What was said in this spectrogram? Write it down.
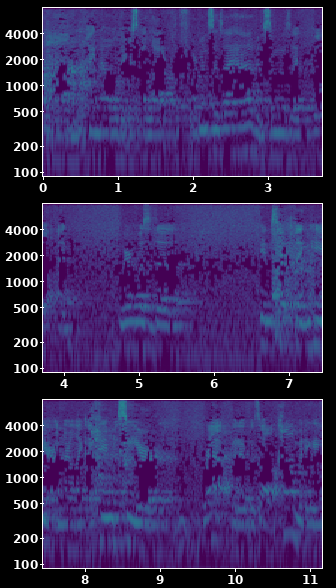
Um, I know there's a lot of performances And someone's like, "Well, I, where was the insert thing here?" And they're like, "I came to see your rap, but it was all comedy.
